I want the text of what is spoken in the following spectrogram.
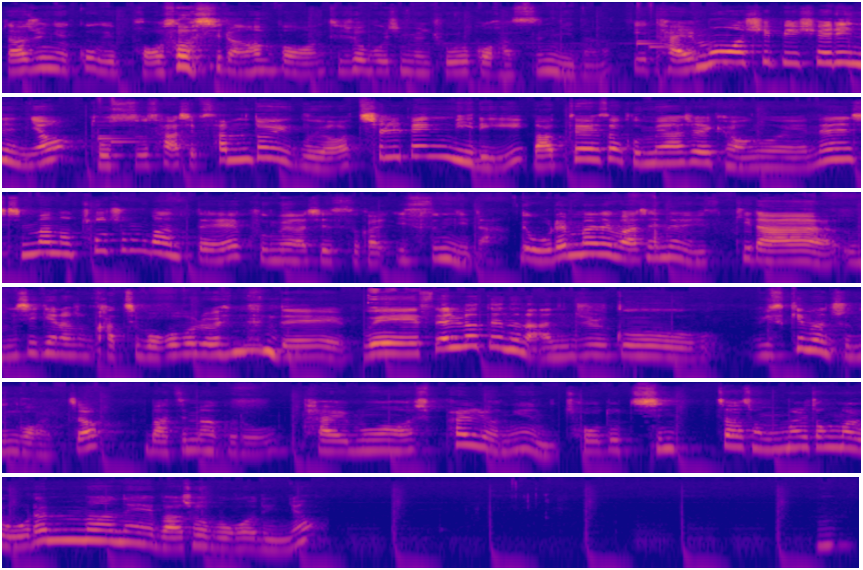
나중에 꼭 이 버섯이랑 한번 드셔보시면 좋을 것 같습니다. 이 달모어 12 쉐리는요, 도수 43도이고요, 700ml. 마트에서 구매하실 경우에는 10만원 초중반대에 구매하실 수가 있습니다. 근데 오랜만에 마시는 위스키라 음식이랑 좀 같이 먹어보려 했는데 왜 샐러드는 안 주고 위스키만 주는 것 같죠? 마지막으로 달모어 18년은 저도 진짜 정말 정말 오랜만에 마셔보거든요. 음?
